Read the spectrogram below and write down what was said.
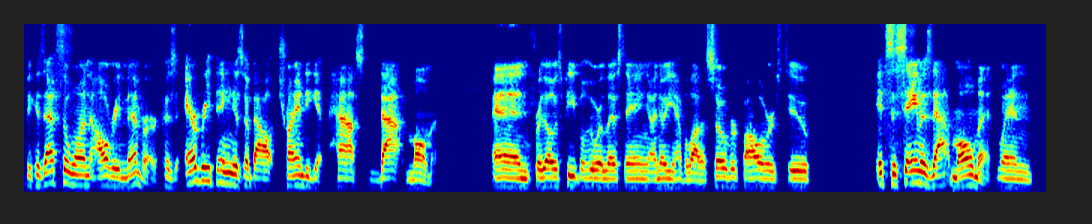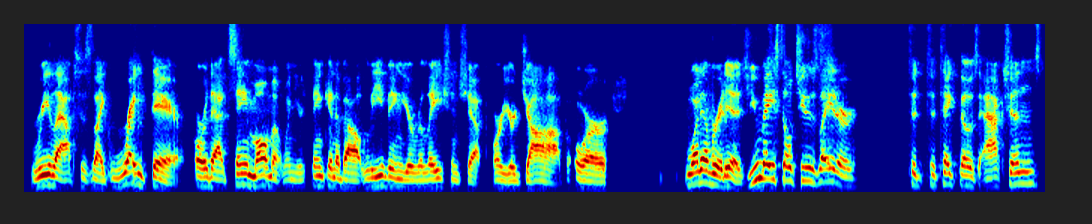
because that's the one I'll remember because everything is about trying to get past that moment. And for those people who are listening, I know you have a lot of sober followers too. It's the same as that moment when relapse is like right there, or that same moment when you're thinking about leaving your relationship or your job or whatever it is. You may still choose later to to take those actions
